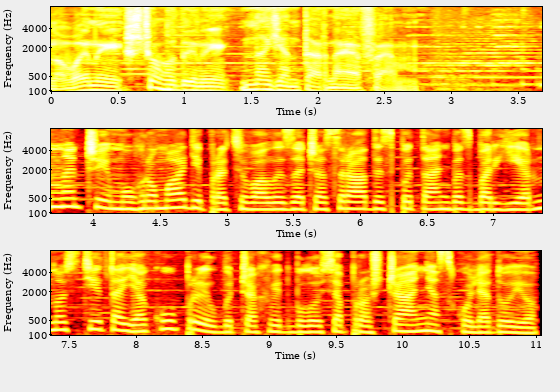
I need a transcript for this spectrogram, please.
новини щогодини на Янтарна ФМ. Над чим у громаді працювали за час ради з питань безбар'єрності та як у Прилбичах відбулося прощання з колядою.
